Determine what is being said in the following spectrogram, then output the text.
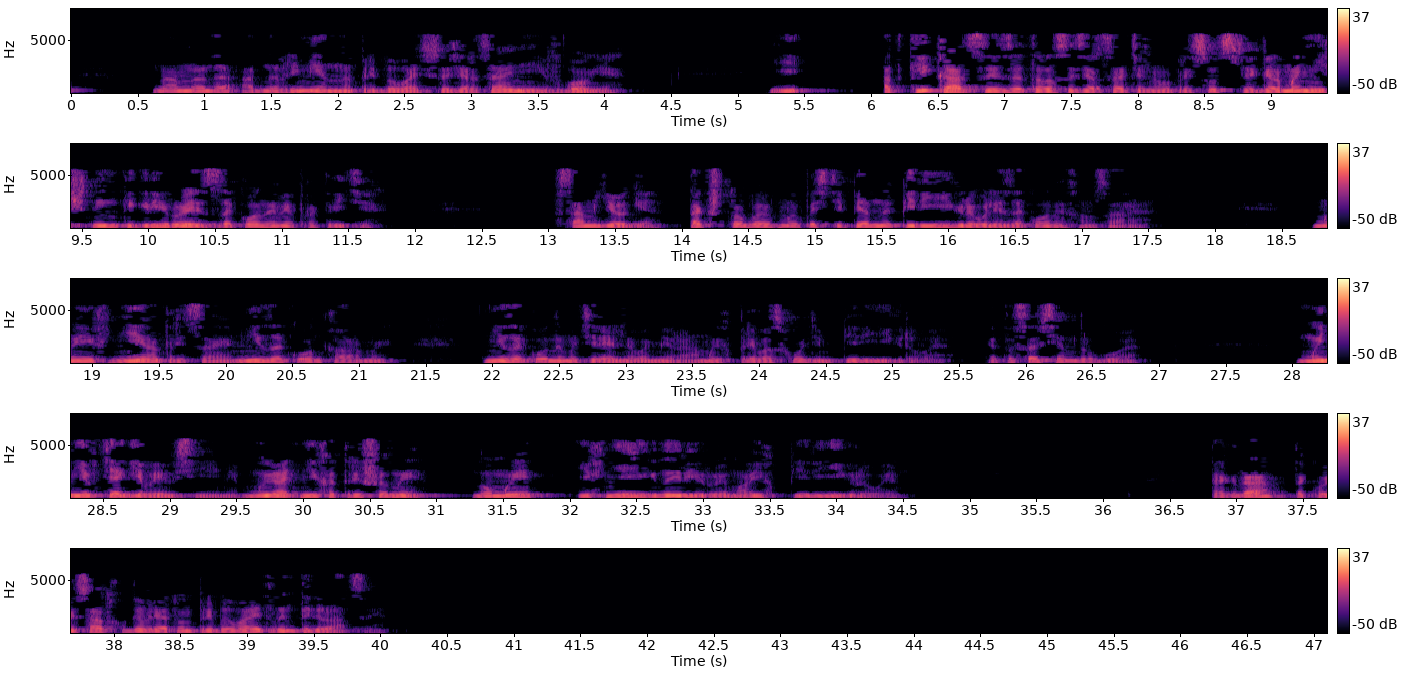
нам надо одновременно пребывать в созерцании в Боге и откликаться из этого созерцательного присутствия, гармонично интегрируясь с законами Пракрити сам йоге, так чтобы мы постепенно переигрывали законы сансары. Мы их не отрицаем, ни закон кармы, ни законы материального мира, а мы их превосходим, переигрывая. Это совсем другое. Мы не втягиваемся ими, мы от них отрешены, но мы их не игнорируем, а их переигрываем. Тогда такой садху, говорят, он пребывает в интеграции.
